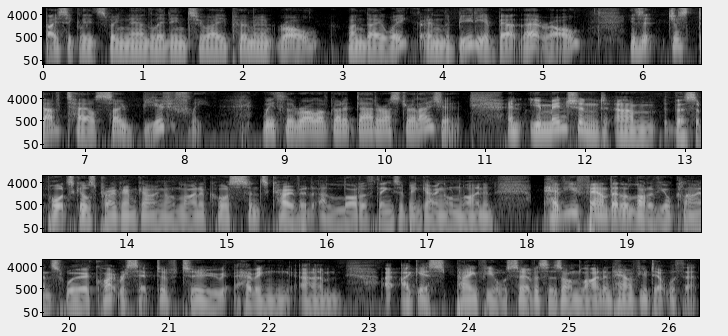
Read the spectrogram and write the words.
basically it's been now led into a permanent role one day a week, and the beauty about that role is it just dovetails so beautifully with the role I've got at Data Australasia. And you mentioned um, the support skills program going online. Of course, since COVID, a lot of things have been going online. And have you found that a lot of your clients were quite receptive to having, um, I, I guess, paying for your services online? And how have you dealt with that?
